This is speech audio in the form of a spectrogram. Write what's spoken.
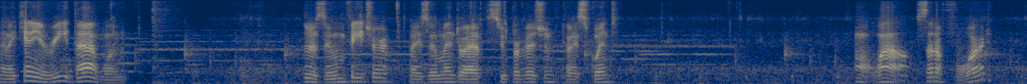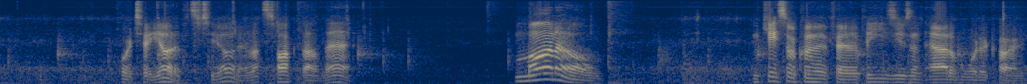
And I can't even read that one. Is there a zoom feature? Can I zoom in? Do I have supervision? Can I squint? Oh wow, is that a Ford? Or Toyota? If it's Toyota, let's talk about that. Mono! In case of equipment failure, please use an out-of-order card.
